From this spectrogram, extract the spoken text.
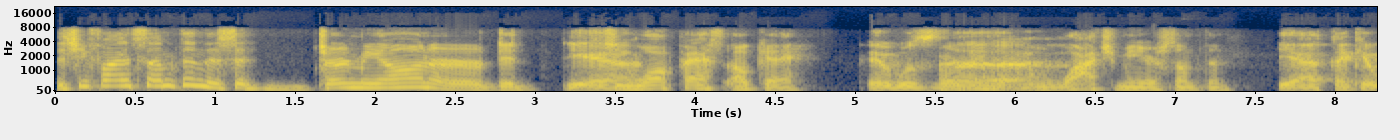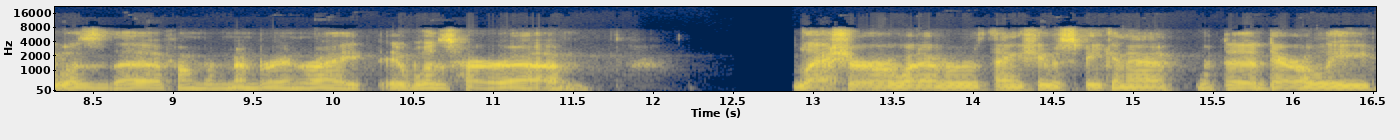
did she find something that said "turn me on" or did Yeah, she walk past? Okay, it was the. watch me or something. Yeah, I think it was the. If I'm remembering right, it was her um, lecture or whatever thing she was speaking at with the Daryl Lee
